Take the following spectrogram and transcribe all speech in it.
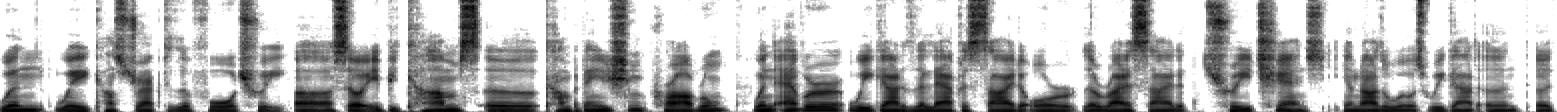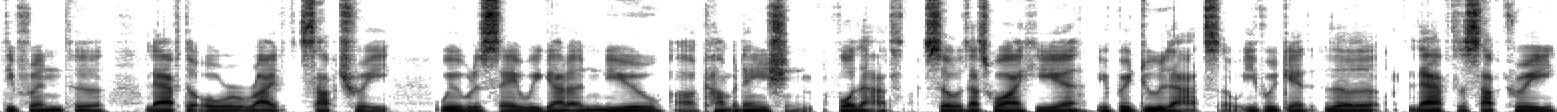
when we construct the full tree. Uh, so it becomes a combination problem whenever we got the left side or the right side tree change. In other words, we got a, a different uh, left or right subtree we would say we got a new uh, combination for that. So that's why here, if we do that, so if we get the left subtree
